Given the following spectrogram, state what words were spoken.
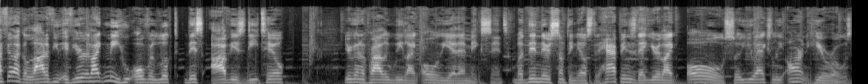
I feel like a lot of you, if you're like me who overlooked this obvious detail, you're gonna probably be like, oh yeah, that makes sense. But then there's something else that happens that you're like, oh, so you actually aren't heroes.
